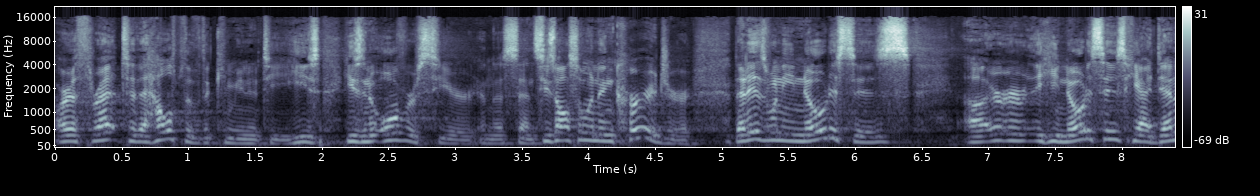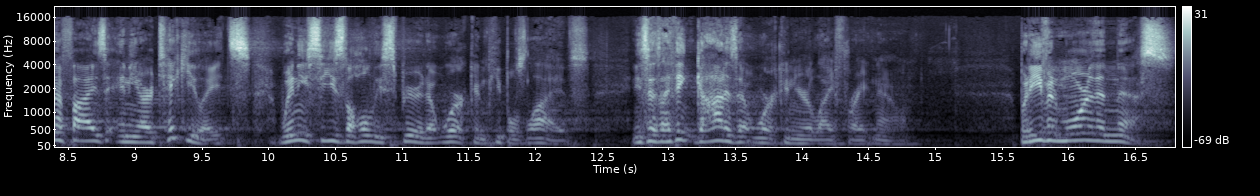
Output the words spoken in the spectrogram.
are a threat to the health of the community. He's, he's an overseer in this sense. He's also an encourager. That is, when he notices, uh, or he notices, he identifies, and he articulates when he sees the Holy Spirit at work in people's lives. He says, I think God is at work in your life right now. But even more than this,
